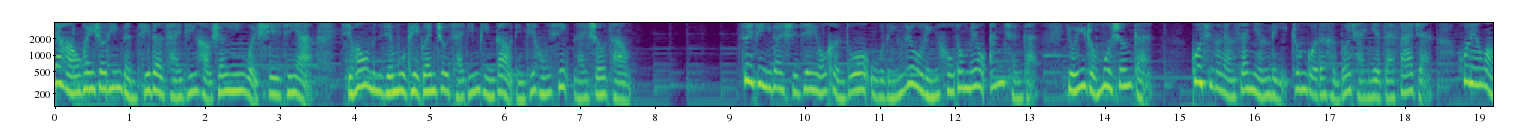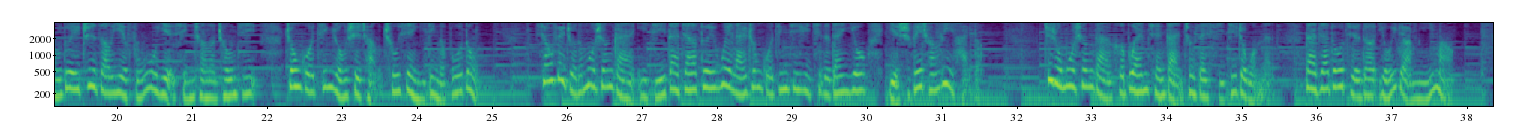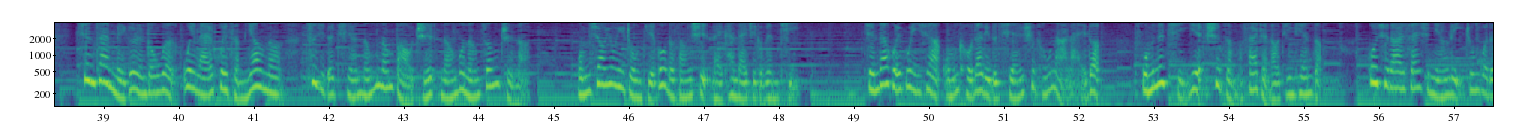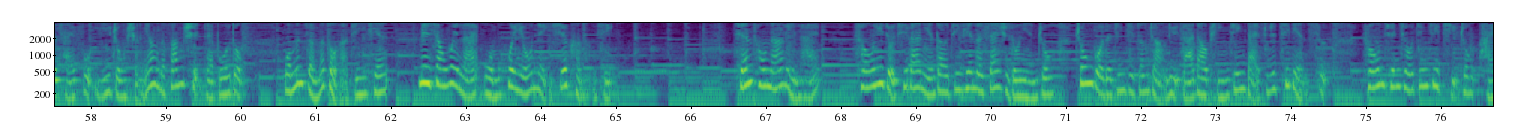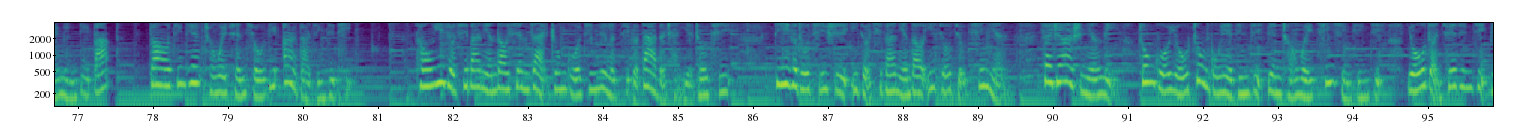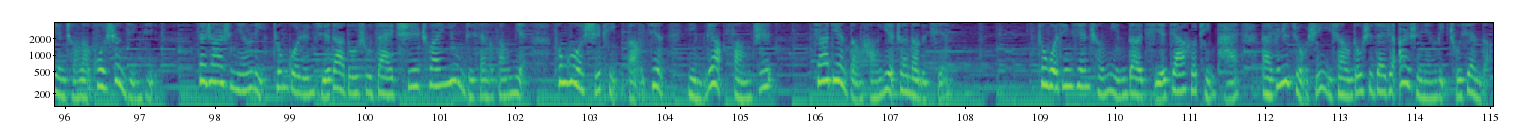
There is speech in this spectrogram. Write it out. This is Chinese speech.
大家好，欢迎收听本期的财经好声音，我是君雅。喜欢我们的节目，可以关注财经频道，点击红心来收藏。最近一段时间，有很多五零六零后都没有安全感，有一种陌生感。过去的两三年里，中国的很多产业在发展，互联网对制造业、服务业形成了冲击，中国金融市场出现一定的波动。消费者的陌生感以及大家对未来中国经济预期的担忧也是非常厉害的。这种陌生感和不安全感正在袭击着我们，大家都觉得有一点迷茫。现在每个人都问未来会怎么样呢？自己的钱能不能保值，能不能增值呢？我们需要用一种结构的方式来看待这个问题。简单回顾一下，我们口袋里的钱是从哪来的？我们的企业是怎么发展到今天的？过去的二三十年里，中国的财富以一种什么样的方式在波动？我们怎么走到今天？面向未来，我们会有哪些可能性？钱从哪里来？从一九七八年到今天的三十多年中，中国的经济增长率达到平均百分之七点四，从全球经济体中排名第八，到今天成为全球第二大经济体。从一九七八年到现在，中国经历了几个大的产业周期。第一个周期是一九七八年到一九九七年，在这二十年里，中国由重工业经济变成为轻型经济，由短缺经济变成了过剩经济。在这二十年里，中国人绝大多数在吃穿用这三个方面，通过食品、保健、饮料、纺织、家电等行业赚到的钱。中国今天成名的企业家和品牌，百分之九十以上都是在这二十年里出现的。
